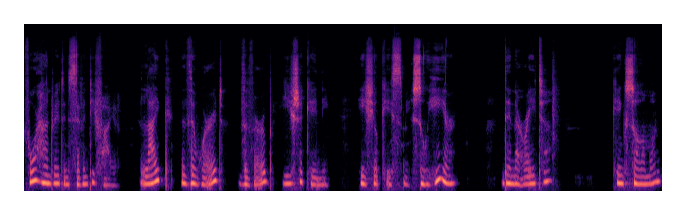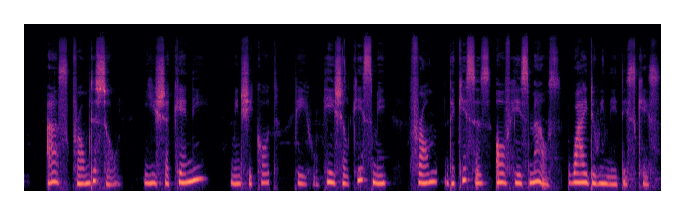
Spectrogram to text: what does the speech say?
475. Like the word, the verb, yishakeni, he shall kiss me. So here, the narrator King Solomon asked from the soul, Yishakeni min shikot pihu. He shall kiss me from the kisses of his mouth. Why do we need this kiss?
